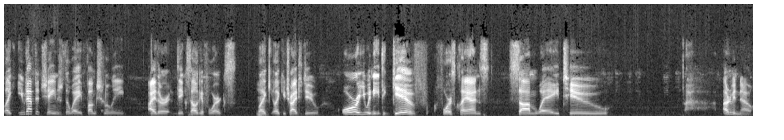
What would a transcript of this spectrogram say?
like you'd have to change the way functionally either the Accel gift works, Yeah. like like you tried to do, or you would need to give Force clans some way to. I don't even know.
